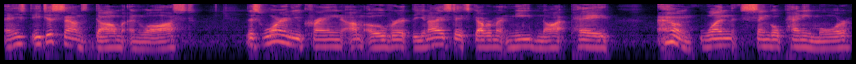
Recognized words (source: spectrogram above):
And he's, he just sounds dumb and lost. This war in Ukraine, I'm over it. The United States government need not pay one single penny more.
